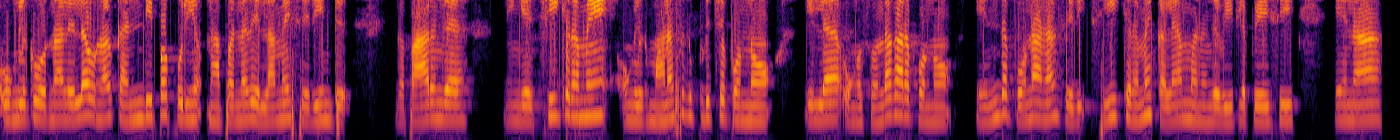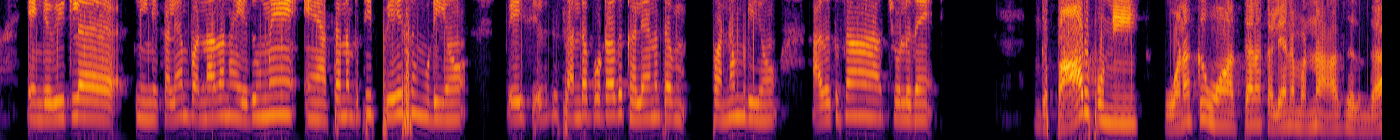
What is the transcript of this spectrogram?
உங்களுக்கு ஒரு நாள் இல்ல ஒரு நாள் கண்டிப்பா புரியும். நான் பண்ணது எல்லாமே சரின்ட்டு. இங்க பாருங்க. நீங்க சீக்கிரமே உங்களுக்கு மனசுக்கு பிடிச்ச பொண்ணோ இல்ல உங்க சொந்தக்கார பொண்ணோ எந்த பொண்ணானாலும் சரி சீக்கிரமே கல்யாணம் பண்ணுங்க வீட்டுல பேசி. ஏன்னா எங்க வீட்டுல நீங்க கல்யாணம் பண்ணாதான் நான் எதுவுமே என் அத்தனை பத்தி பேச முடியும். பேசி எடுத்து சண்டை போட்டாவது கல்யாணத்தை பண்ண முடியும். அதுக்கு தான் சொல்லுதேன். இங்க பாரு பொண்ணி உனக்கு உன் அத்தானை கல்யாணம் பண்ண ஆசை இருந்தா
